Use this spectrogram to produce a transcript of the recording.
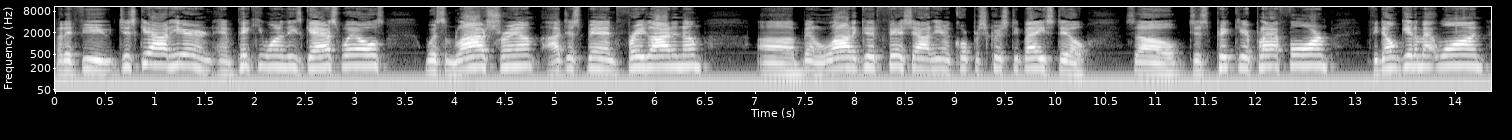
But if you just get out here and, and pick you one of these gas wells with some live shrimp, I've just been free lining them. Uh, been a lot of good fish out here in Corpus Christi Bay still. So just pick your platform. If you don't get them at one,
